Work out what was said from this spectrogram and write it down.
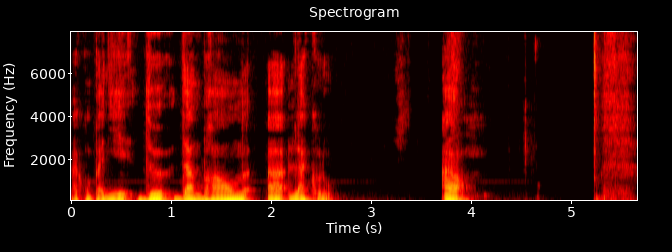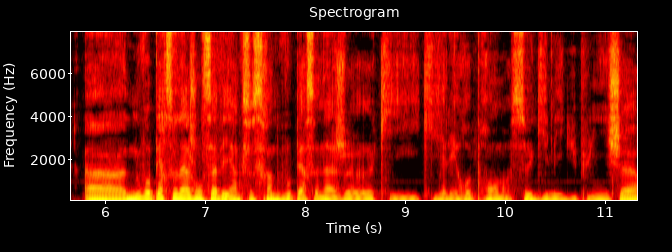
accompagné de Dan Brown à la colo. Alors, euh, nouveau personnage, on savait hein, que ce sera un nouveau personnage euh, qui, qui allait reprendre ce gimmick du Punisher.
